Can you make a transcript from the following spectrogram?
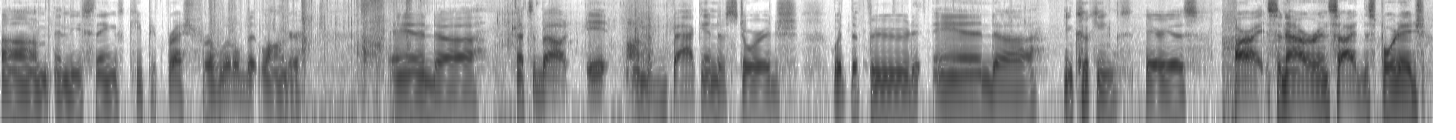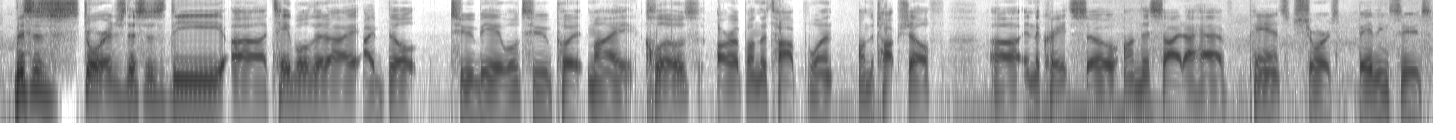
um, and these things keep you fresh for a little bit longer. And uh, that's about it on the back end of storage with the food and uh, cooking areas. All right, so now we're inside the Sportage. This is storage. This is the uh, table that I, I built to be able to put my clothes are up on the top one on the top shelf uh, in the crates. So on this side I have pants, shorts, bathing suits,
